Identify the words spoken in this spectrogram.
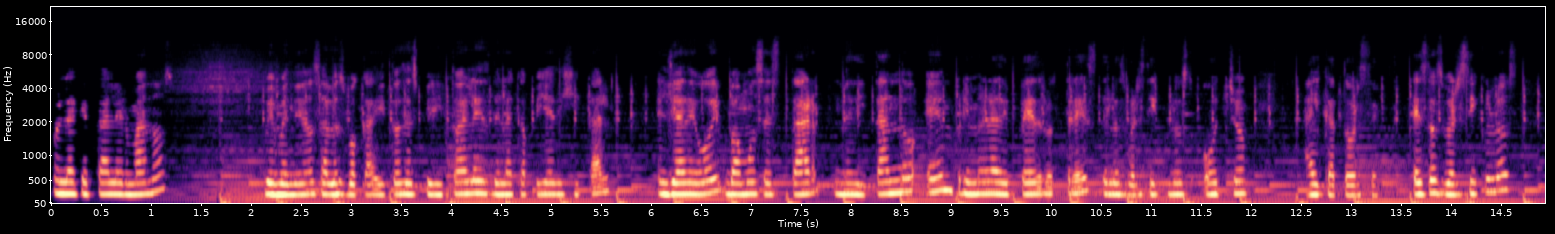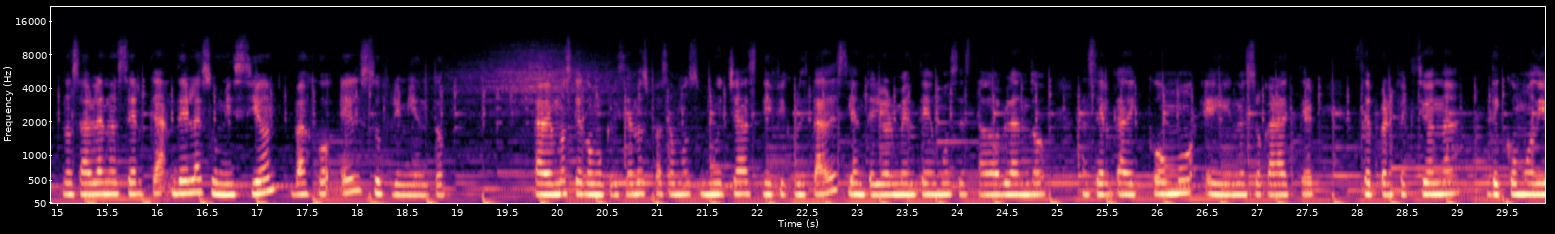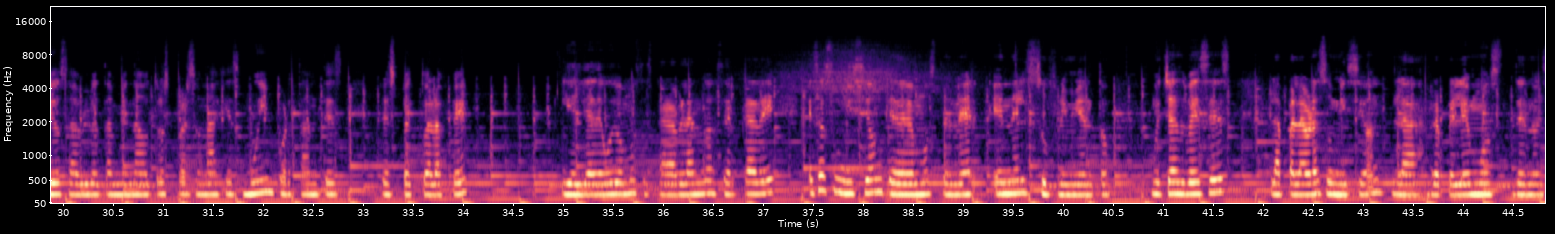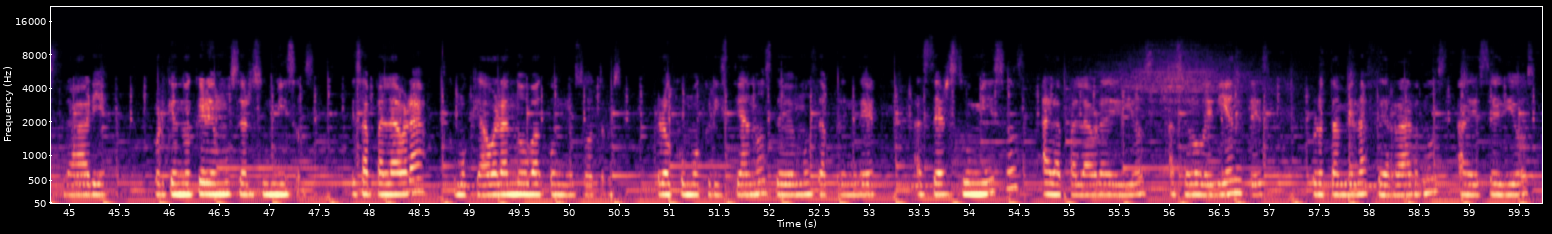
Hola, ¿qué tal hermanos? Bienvenidos a los bocaditos espirituales de la capilla digital. El día de hoy vamos a estar meditando en Primera de Pedro 3 de los versículos 8 al 14. Estos versículos nos hablan acerca de la sumisión bajo el sufrimiento. Sabemos que como cristianos pasamos muchas dificultades y anteriormente hemos estado hablando acerca de cómo eh, nuestro carácter se perfecciona, de cómo Dios habló también a otros personajes muy importantes respecto a la fe. Y el día de hoy vamos a estar hablando acerca de esa sumisión que debemos tener en el sufrimiento. Muchas veces la palabra sumisión la repelemos de nuestra área porque no queremos ser sumisos. Esa palabra como que ahora no va con nosotros, pero como cristianos debemos de aprender a ser sumisos a la palabra de Dios, a ser obedientes, pero también aferrarnos a ese Dios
